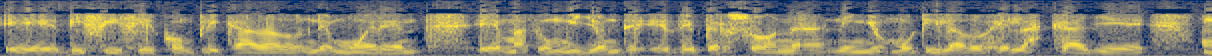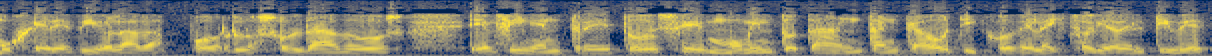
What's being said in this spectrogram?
eh, difícil, complicada, donde mueren más de un millón de, de, personas, niños mutilados en las calles, mujeres violadas por los soldados, en fin, entre todo ese momento tan, tan caótico de la historia del Tíbet,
